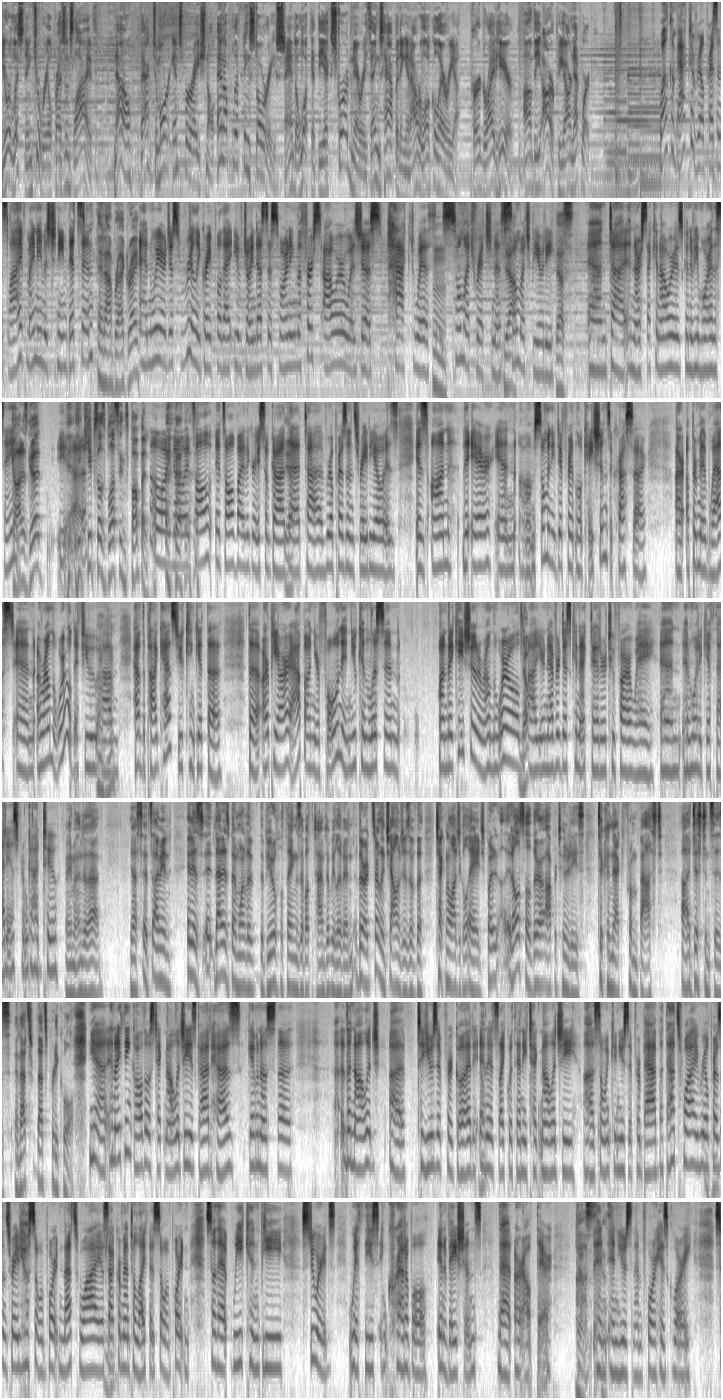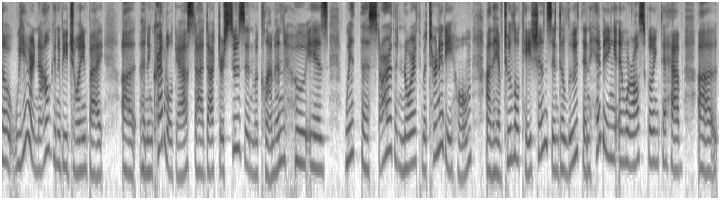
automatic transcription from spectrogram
You're listening to Real Presence Live. Now, back to more inspirational and uplifting stories and a look at the extraordinary things happening in our local area. Heard right here on the RPR Network. Welcome back to Real Presence Live. My name is Janine Bitson. And I'm Brad Gray. And we are just really grateful that you've joined us this morning. The first hour was just packed with mm. so much richness, yeah. so much beauty. Yes. And uh, and our second hour is going to be more of the same. God is good. Yeah. He keeps those blessings pumping. Oh, I know. It's all it's all by the grace of God yeah. that uh, Real Presence Radio is is on the air in um, so many different locations across our our upper Midwest and around the world. If you mm-hmm. um, have the podcast, you can get the the RPR app on your phone, and you can listen on vacation around the world. Yep. Uh, you're never disconnected or too far away, and and what a gift that is from God too. Amen to that. Yes, it's. I mean, it is. It, that has been one of the, the beautiful things about the times that we live in. There are certainly challenges of the technological age, but it, it also there are opportunities to connect from vast uh, distances, and that's that's pretty cool. Yeah, and I think all those technologies God has given us the uh, the knowledge uh, to use it for good, yep. and it's like with any technology, uh, someone can use it for bad. But that's why Real mm-hmm. Presence Radio is so important. That's why a mm-hmm. sacramental life is so important, so that we can be stewards with these incredible innovations that are out there yes, um, and, yes. and use them for His glory. So we are now going to be joined by uh, an incredible guest, uh, Dr. Susan McClernon, who is with the Star of the North Maternity Home. Uh, they have two locations in Duluth and Hibbing, and we're also going to have uh,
